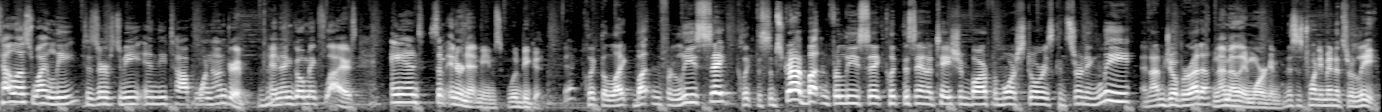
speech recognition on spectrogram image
Tell us why Lee deserves to be in the top 100, mm-hmm. and then go make flyers. And some internet memes would be good. Yeah, click the like button for Lee's sake, click the subscribe button for Lee's sake, click this annotation bar for more stories concerning Lee. And I'm Joe Bereta. And I'm Elliott Morgan. And this is 20 Minutes or Lee.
